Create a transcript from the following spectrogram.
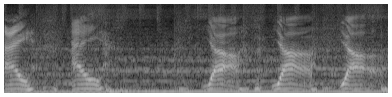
Ay, ay, yeah, yeah, yeah.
